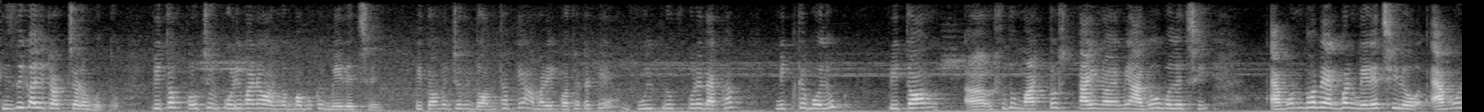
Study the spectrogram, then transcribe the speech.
ফিজিক্যালি টর্চারও হতো। প্রীতম প্রচুর পরিমাণে অর্ণববাবুকে মেরেছে। প্রীতমের যদি দম থাকে, আমার এই কথাটাকে ভুল প্রুফ করে দেখাক, মিথ্যে বলুক। প্রীতম শুধু মারত, তাই নয়, আমি আগেও বলেছি এমনভাবে একবার মেরেছিল, এমন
